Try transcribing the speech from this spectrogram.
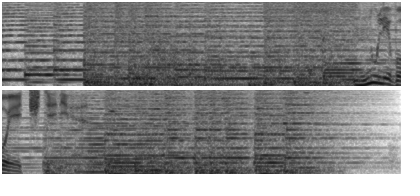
Нулевое чтение.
